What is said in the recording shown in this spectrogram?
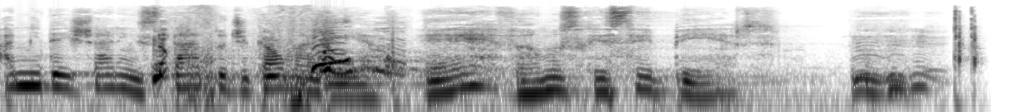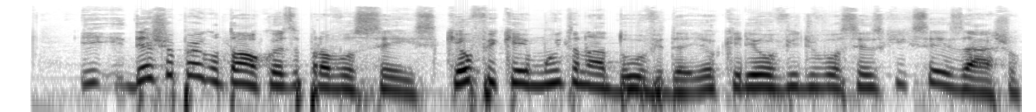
a me deixar em estado de calmaria. É, vamos receber. E deixa eu perguntar uma coisa para vocês, que eu fiquei muito na dúvida e eu queria ouvir de vocês o que, que vocês acham.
